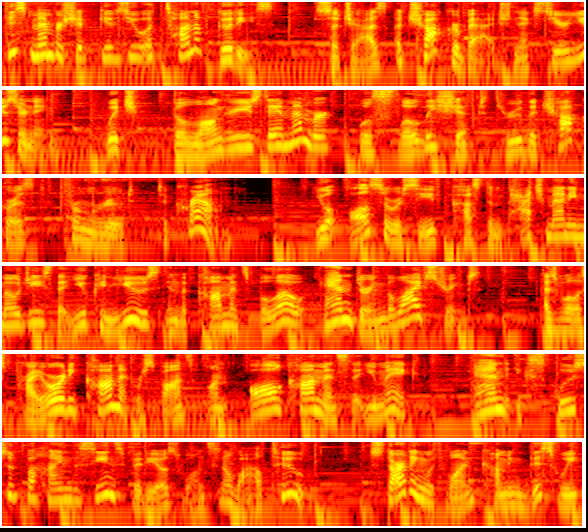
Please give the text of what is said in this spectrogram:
This membership gives you a ton of goodies, such as a chakra badge next to your username, which the longer you stay a member will slowly shift through the chakras from root to crown. You'll also receive custom Patchman emojis that you can use in the comments below and during the live streams, as well as priority comment response on all comments that you make, and exclusive behind the scenes videos once in a while too starting with one coming this week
